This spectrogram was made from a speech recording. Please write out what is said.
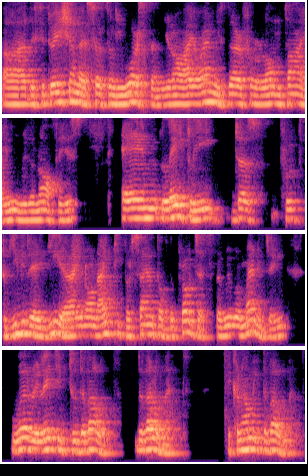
Uh, the situation has certainly worsened. You know, IOM is there for a long time with an office, and lately, just for, to give you the idea, you know, 90% of the projects that we were managing were related to develop development, economic development.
